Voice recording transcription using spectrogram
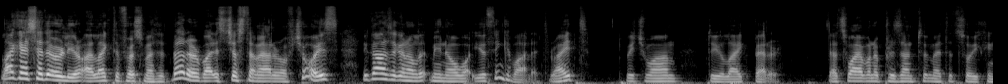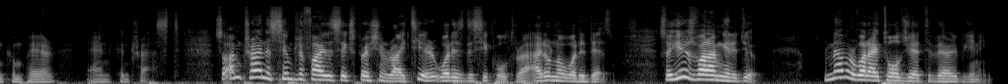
Like I said earlier, I like the first method better, but it's just a matter of choice. You guys are going to let me know what you think about it, right? Which one do you like better? That's why I want to present two methods so you can compare and contrast. So I'm trying to simplify this expression right here. What is this equal to, right? I don't know what it is. So here's what I'm going to do. Remember what I told you at the very beginning.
